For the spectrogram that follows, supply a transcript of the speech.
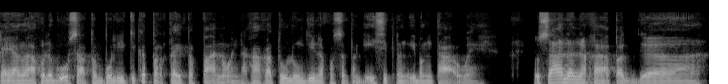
kaya nga ako nag-uusapan politika para kahit pa paano, eh, nakakatulong din ako sa pag-iisip ng ibang tao eh. So sana nakapag uh,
